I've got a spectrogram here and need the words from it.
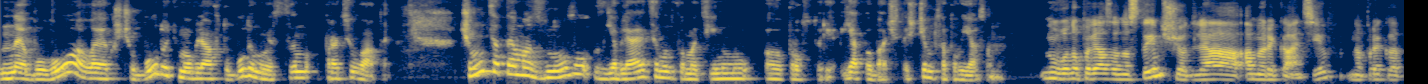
не було, але якщо будуть, мовляв, то будемо із цим працювати. Чому ця тема знову з'являється в інформаційному просторі? Як ви бачите, з чим це пов'язано? Ну, воно пов'язано з тим, що для американців, наприклад,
